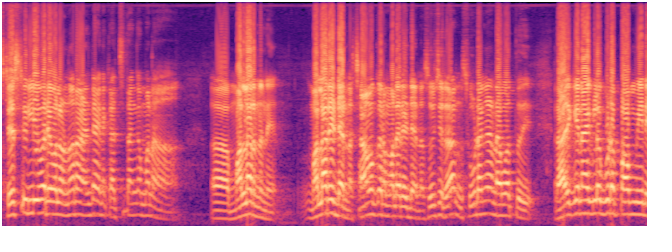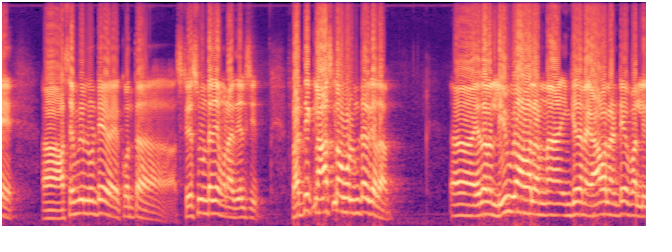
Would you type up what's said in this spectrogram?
స్ట్రెస్ రిలీవర్ ఎవరైనా ఉన్నారా అంటే ఆయన ఖచ్చితంగా మన మల్లారన్ననే. మల్లారెడ్డి అన్న చామకూర మల్లారెడ్డి అన్న. చూసిరా చూడంగానే నవ్వుతుంది రాజకీయ నాయకులకు కూడా పాపం ఈయనే. అసెంబ్లీలు ఉంటే కొంత స్ట్రెస్ ఉండదేమో నాకు తెలిసి. ప్రతి క్లాస్లో వాళ్ళు ఉంటారు కదా ఏదైనా లీవ్ కావాలన్నా ఇంకేదైనా కావాలంటే వాళ్ళు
